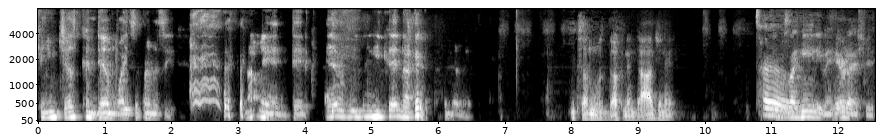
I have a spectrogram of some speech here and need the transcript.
Can you just condemn white supremacy? My man did everything he could not to condemn it. Something was ducking and dodging it. It was like he didn't even hear that shit.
